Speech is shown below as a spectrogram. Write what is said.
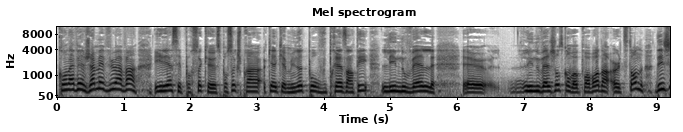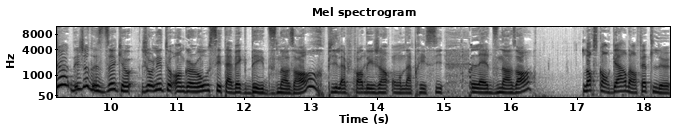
qu'on n'avait jamais vues avant. Et là, c'est pour ça que c'est pour ça que je prends quelques minutes pour vous présenter les nouvelles euh, les nouvelles choses qu'on va pouvoir voir dans Hearthstone. Déjà, déjà de se dire que Journey to Ungoro, c'est avec des dinosaures, puis la plupart des gens on apprécie les dinosaures lorsqu'on regarde en fait le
